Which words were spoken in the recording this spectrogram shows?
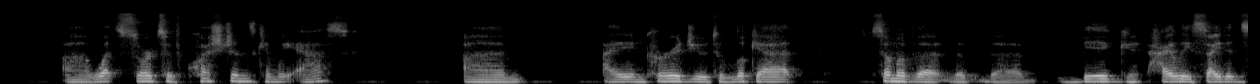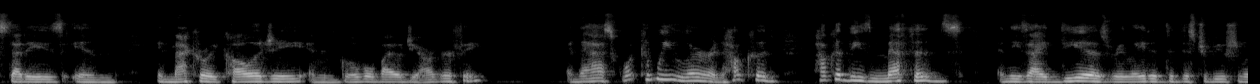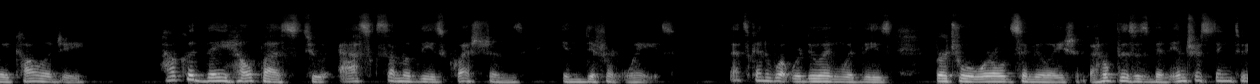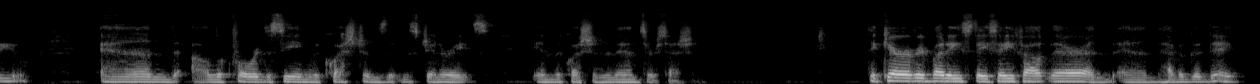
Uh, what sorts of questions can we ask? Um, I encourage you to look at some of the, the, the big, highly cited studies in, in macroecology and in global biogeography and ask what could we learn? How could, how could these methods and these ideas related to distributional ecology, how could they help us to ask some of these questions in different ways? That's kind of what we're doing with these virtual world simulations. I hope this has been interesting to you and I'll look forward to seeing the questions that this generates in the question and answer session take care, everybody. Stay safe out there and, and have a good day.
